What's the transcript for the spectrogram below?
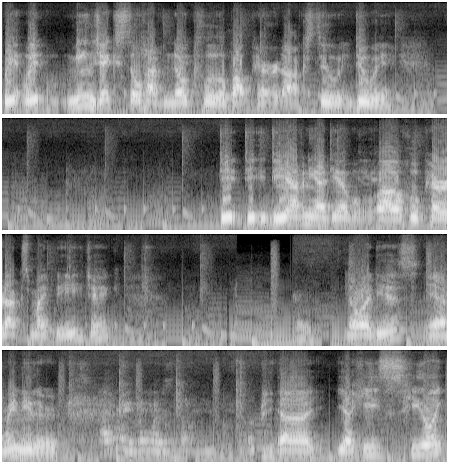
We, we, me and Jake still have no clue about paradox, do do we? Do, do, do you have any idea uh, who Paradox might be, Jake? No ideas? Yeah, me neither. Uh, yeah, he's he like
